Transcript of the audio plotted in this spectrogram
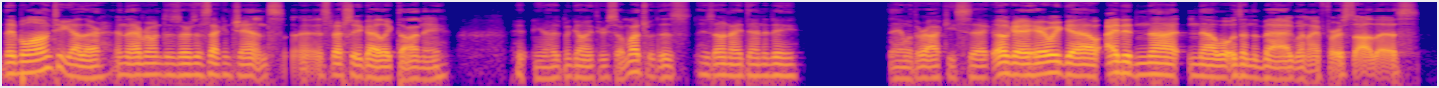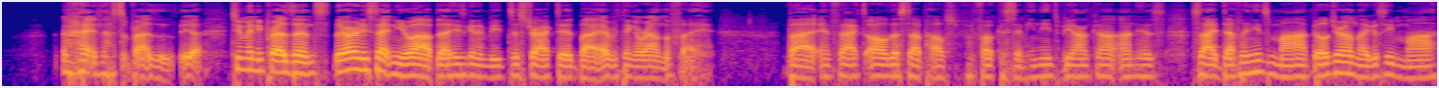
they belong together and that everyone deserves a second chance, uh, especially a guy like Donnie, who, you know, has been going through so much with his his own identity. And with Rocky sick. Okay, here we go. I did not know what was in the bag when I first saw this. Right, no surprises. Yeah, too many presents. They're already setting you up that he's going to be distracted by everything around the fight. But in fact, all of this stuff helps focus him. He needs Bianca on his side. Definitely needs Ma. Build your own legacy, Ma.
